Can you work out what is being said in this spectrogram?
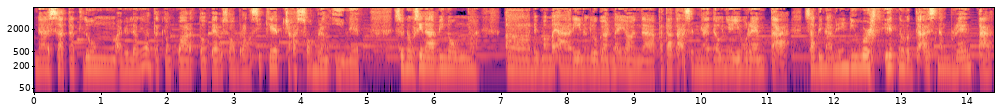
Nasa tatlong, ano lang yun, tatlong kwarto pero sobrang sikip tsaka sobrang init. So nung sinabi nung uh, nagmamayari ng lugar na yon na patataasan nga daw niya yung renta, sabi namin hindi worth it na magtaas ng renta.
